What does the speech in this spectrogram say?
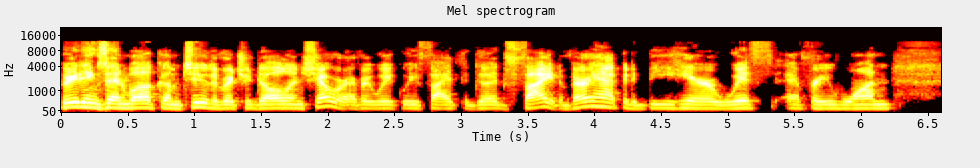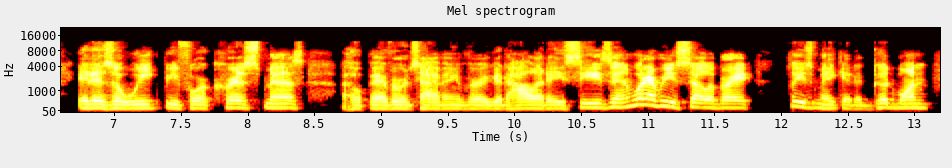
Greetings and welcome to the Richard Dolan Show, where every week we fight the good fight. I'm very happy to be here with everyone. It is a week before Christmas. I hope everyone's having a very good holiday season. Whatever you celebrate, please make it a good one.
